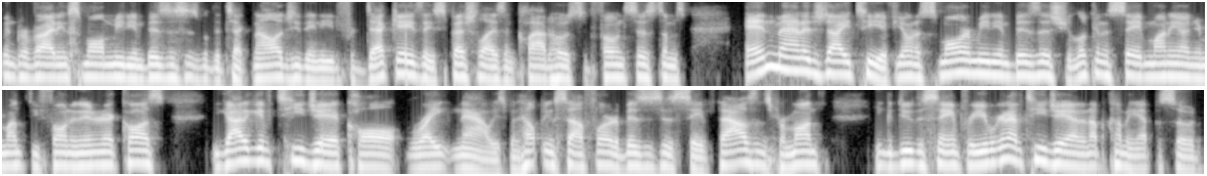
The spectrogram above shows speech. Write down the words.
been providing small and medium businesses with the technology they need for decades. They specialize in cloud hosted phone systems and managed IT. If you own a small or medium business, you're looking to save money on your monthly phone and internet costs, you got to give TJ a call right now. He's been helping South Florida businesses save thousands per month. He can do the same for you. We're going to have TJ on an upcoming episode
